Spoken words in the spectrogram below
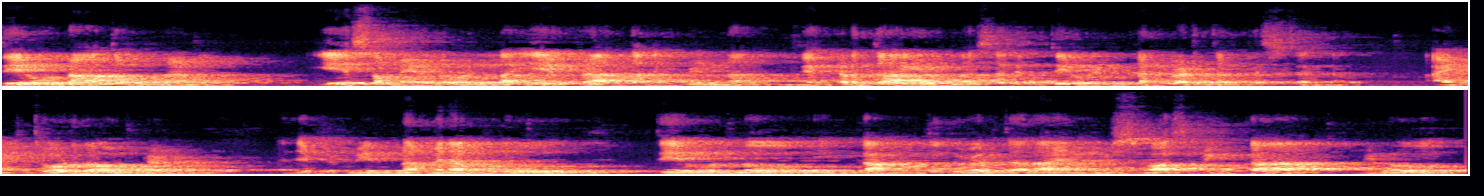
దేవుడు నాతో ఉన్నాడు. ఏ సమయంలో వెళ్ళినా ఏ ప్రాంతానికి వెళ్ళినా ఎక్కడ దాగి ఉన్నా సరే దేవుడిని కనిపెడతాడు ఖచ్చితంగా. ఆయన తోడుగా ఉంటాడు. అని చెప్పి మీరు నమ్మినప్పుడు దేవుడిలో ఇంకా ముందుకు వెళ్తారు? ఆయన విశ్వాసం ఇంకా మీలో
